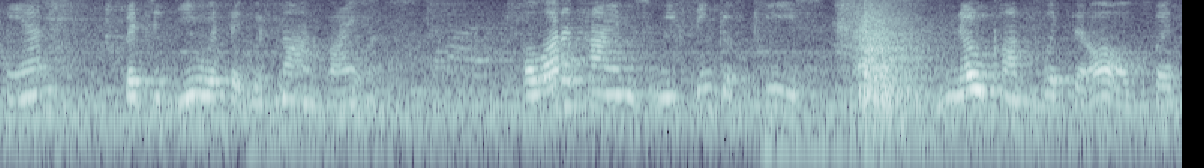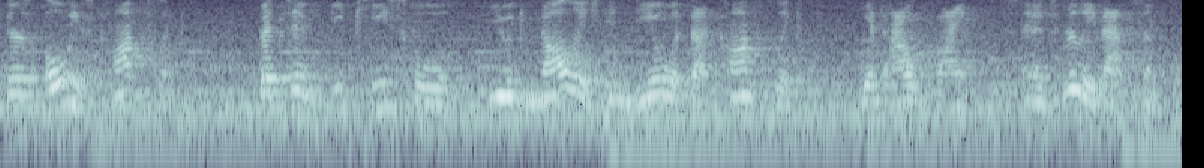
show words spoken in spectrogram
hand, but to deal with it with nonviolence. A lot of times we think of peace as no conflict at all, but there's always conflict. But to be peaceful, you acknowledge and deal with that conflict without violence. And it's really that simple.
